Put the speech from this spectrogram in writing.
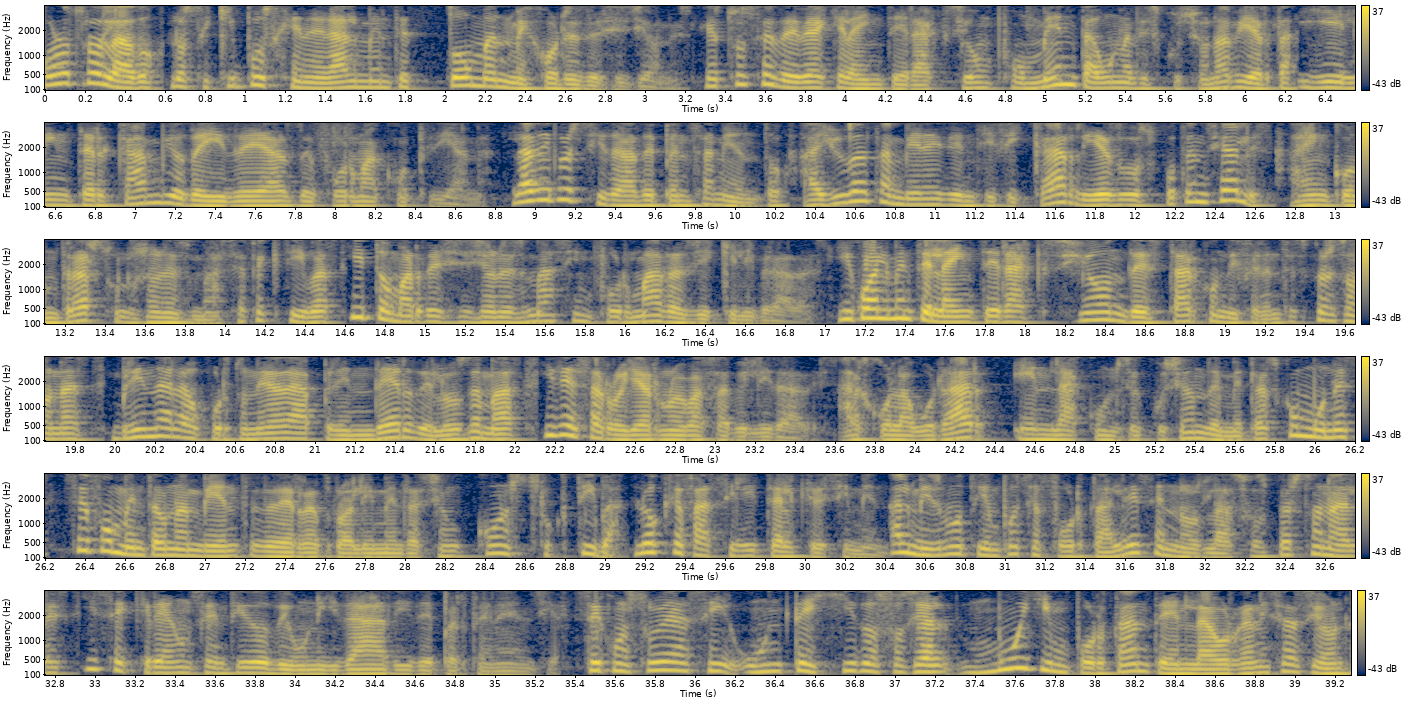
Por otro lado, los equipos generalmente toman mejores decisiones. Esto se debe a que la interacción fomenta una discusión abierta y el intercambio de ideas de forma cotidiana. La diversidad de pensamiento ayuda también a identificar riesgos potenciales, a encontrar soluciones más efectivas y tomar decisiones más informadas y equilibradas. Igualmente, la interacción de estar con diferentes personas brinda la oportunidad de aprender de los demás y desarrollar nuevas habilidades. Al colaborar en la consecución de metas comunes, se fomenta un ambiente de retroalimentación constructiva, lo que facilita crecimiento. Al mismo tiempo se fortalecen los lazos personales y se crea un sentido de unidad y de pertenencia. Se construye así un tejido social muy importante en la organización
